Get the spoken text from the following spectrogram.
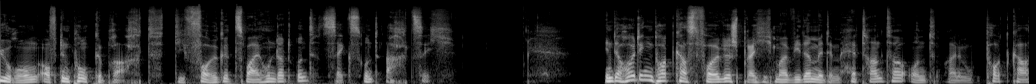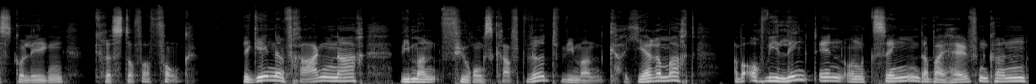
Führung auf den Punkt gebracht, die Folge 286. In der heutigen Podcast-Folge spreche ich mal wieder mit dem Headhunter und meinem Podcast-Kollegen Christopher Funk. Wir gehen den Fragen nach, wie man Führungskraft wird, wie man Karriere macht, aber auch wie LinkedIn und Xing dabei helfen können,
